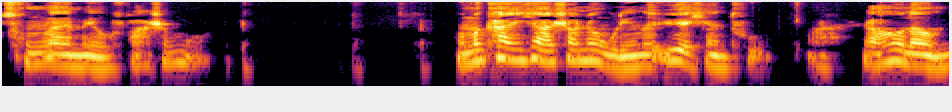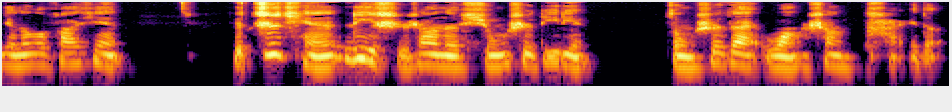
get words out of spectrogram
从来没有发生过。我们看一下上证五零的月线图啊，然后呢，我们就能够发现，就之前历史上的熊市低点总是在往上抬的。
